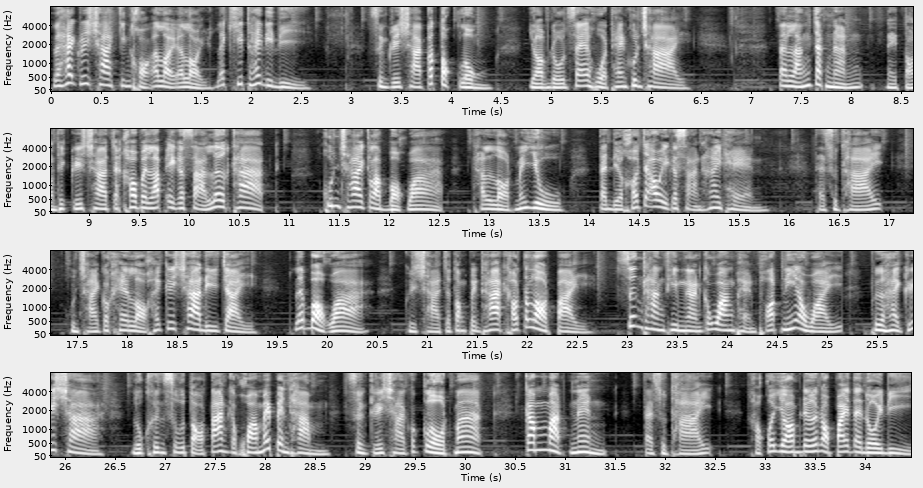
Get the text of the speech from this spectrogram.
และให้กริชากินของอร่อยๆ และคิดให้ดีๆ ซึ่งกริชาก็ตกลง ยอมโดนแส้หัวแทนคุณชาย แต่หลังจากนั้นในตอนที่กริชาจะเข้าไปรับเอกสารเลิกทาสคุณชายกลับบอกว่าท่านหลอดไม่อยู่ แต่เดี๋ยวเขาจะเอาเอกสารให้แทน แต่สุดท้าย คุณชายก็แค่หลอกให้กริชาดีใจ และบอกว่ากริชาจะต้องเป็นทาสเขาตลอดไป ซึ่งทางทีมงานก็วางแผนพล็อตนี้เอาไว้ เพื่อให้กริชาลุกขึ้นสู้ต่อต้านกับความไม่เป็นธรรม ซึ่งกริชาก็โกรธมากกำหมัดแน่น แต่สุดท้าย เขาก็ยอมเดินออกไปแต่โดยดี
